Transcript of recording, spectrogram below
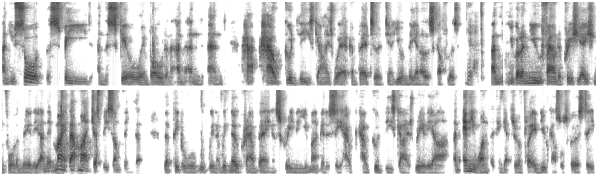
and you saw the speed and the skill involved, and and and and how, how good these guys were compared to you, know, you and me and other scufflers yeah, and you've got a newfound appreciation for them really and it might that might just be something that that people will you know with no crowd baying and screaming you might be able to see how how good these guys really are and anyone that can get through and play in newcastle's first team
